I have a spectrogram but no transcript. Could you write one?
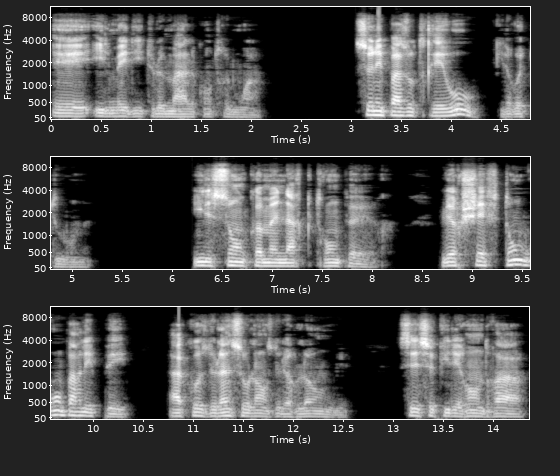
et ils méditent le mal contre moi. Ce n'est pas au Très-Haut qu'ils retournent. Ils sont comme un arc trompeur. Leurs chefs tomberont par l'épée à cause de l'insolence de leur langue c'est ce qui les rendra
